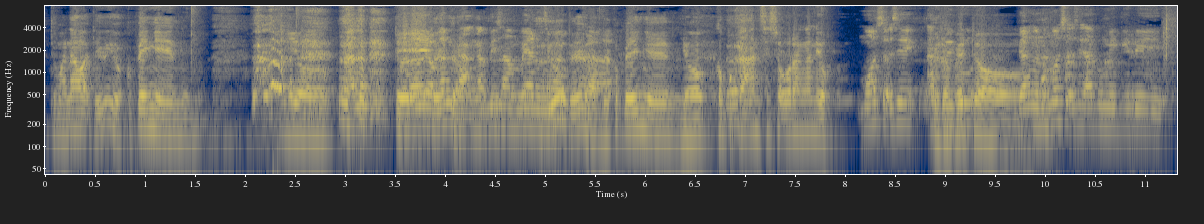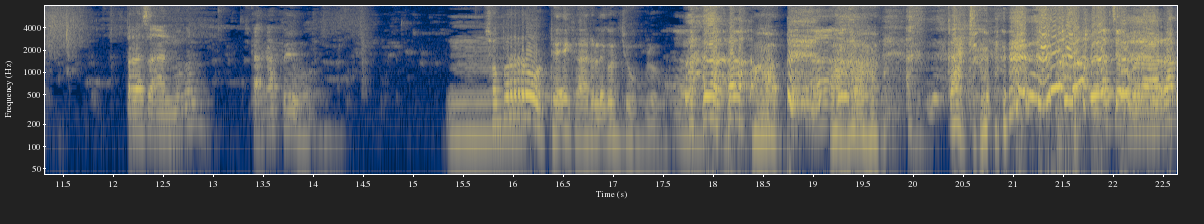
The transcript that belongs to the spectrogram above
di mana awak dewi yo kepengen Yo kan dia yo kan gak ngerti sampean yo juga. kepengen Yo kepekaan seseorang kan yo. Mosok sih aku Beda-beda. iku- Gak ngono mosok sih aku mikiri perasaanmu kan gak kabeh kok. hmm, So perlu deh gak harus lek kon jomblo. Kadang Aja berharap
